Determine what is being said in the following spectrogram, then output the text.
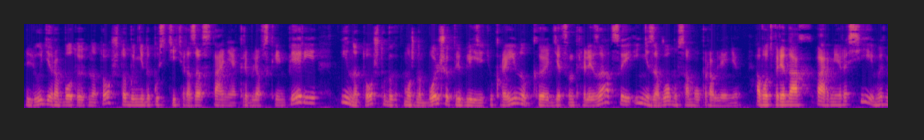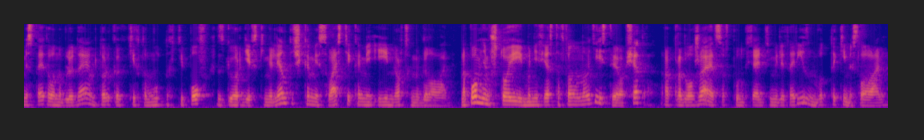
Люди работают на то, чтобы не допустить разрастания Кремлевской империи и на то, чтобы как можно больше приблизить Украину к децентрализации и низовому самоуправлению. А вот в рядах армии России мы вместо этого наблюдаем только каких-то мутных типов с георгиевскими ленточками, свастиками и мертвыми головами. Напомним, что и манифест автономного действия вообще-то продолжается в пункте антимилитаризм вот такими словами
